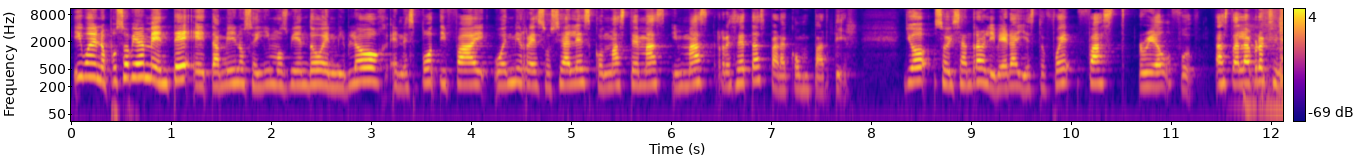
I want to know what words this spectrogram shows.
Y bueno, pues obviamente eh, también nos seguimos viendo en mi blog, en Spotify o en mis redes sociales con más temas y más recetas para compartir. Yo soy Sandra Olivera y esto fue Fast Real Food. Hasta la próxima.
